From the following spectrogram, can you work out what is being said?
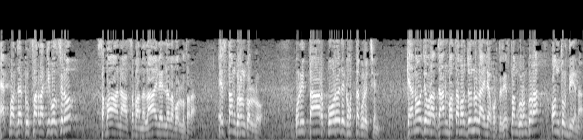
এক পর্যায়ে কুফাররা কি বলছিল? সাবানা সাবানা লাইল্লাহ বলল তারা। ইসলাম গ্রহণ করল। উনি তারপরে এদেরকে হত্যা করেছেন। কেন যে ওরা যান বাঁচাবার জন্য লাইলা পড়তেছে? ইসলাম গ্রহণ করা অন্তর দিয়ে না।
